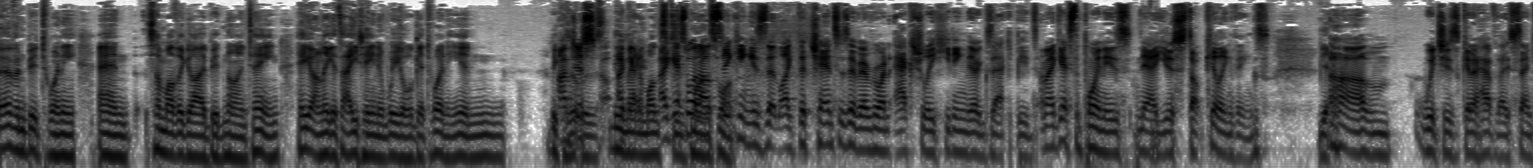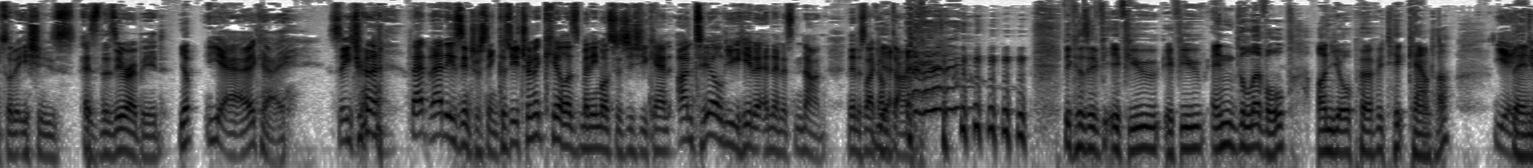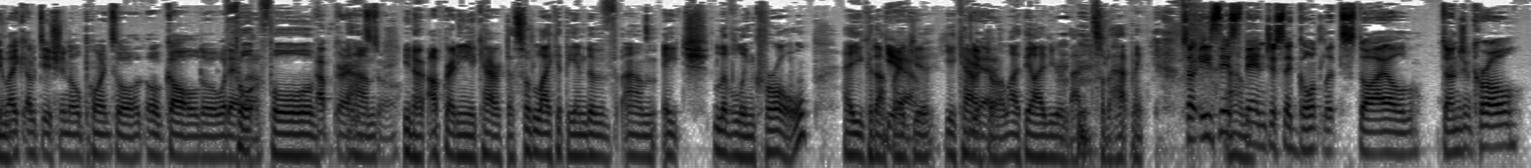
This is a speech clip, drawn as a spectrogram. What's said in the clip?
Irvin bid twenty, and some other guy bid nineteen. He only gets eighteen, and we all get twenty, and because I'm it was the amount of monsters. I guess what I was one. thinking is that like the chances of everyone actually hitting their exact bids, and I guess the point is now you just stop killing things, Yeah. um, which is going to have those same sort of issues as the zero bid. Yep. Yeah. Okay. So you're trying to that that is interesting because you're trying to kill as many monsters as you can until you hit it, and then it's none. Then it's like I'm done. because if if you if you end the level on your perfect hit counter, Yeah, Then- you get like additional points or, or gold or whatever. for for Upgrades um, or- you know upgrading your character, sort of like at the end of um, each level in crawl, how you could upgrade Yeah. your your character. Yeah. I like the idea of that sort of happening. so is this um, then just a gauntlet style dungeon crawl?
